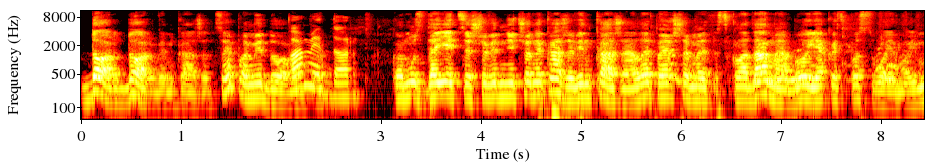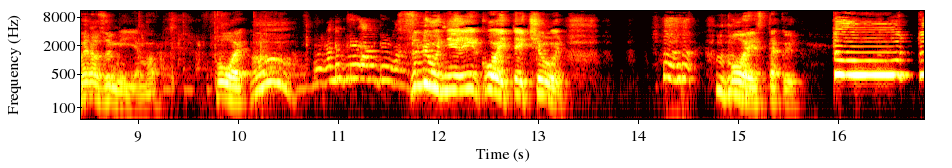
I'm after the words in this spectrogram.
Дор, дор, він каже. Це помідор. Помідор. Кому здається, що він нічого не каже, він каже, але першими складами або якось по-своєму. І ми розуміємо. Пой. О, слюні рікою течуть. Поїзд такий. Ту-ту.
